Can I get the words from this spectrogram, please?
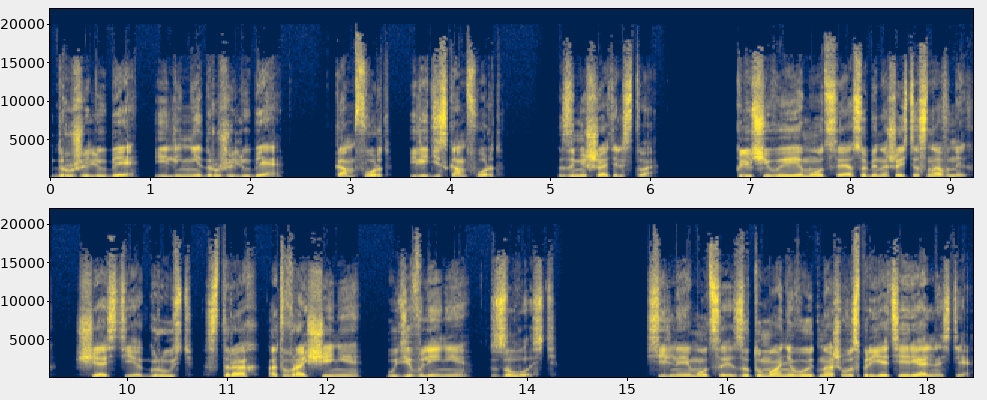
Дружелюбие или недружелюбие. Комфорт или дискомфорт. Замешательство. Ключевые эмоции, особенно шесть основных. Счастье, грусть, страх, отвращение, удивление, злость. Сильные эмоции затуманивают наше восприятие реальности.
